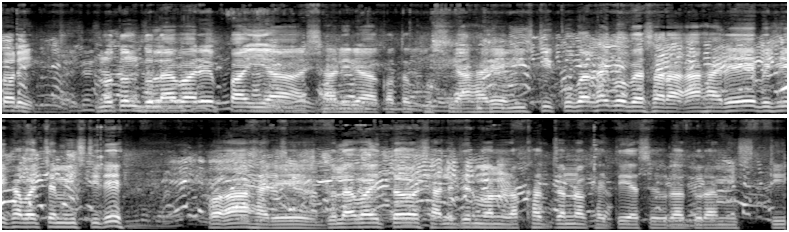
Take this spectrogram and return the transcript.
সরি নতুন দুলাবারে পাইয়া শালিরা কত খুশি। আহারে মিষ্টি কুগা খাইবো বেচারা। আহারে বেশি খাওয়াচ্ছে মিষ্টি রে। আহারে, দুলাভাই তো শালিদের মন রক্ষার জন্য খাইতে আছে ওরা দুরা মিষ্টি।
